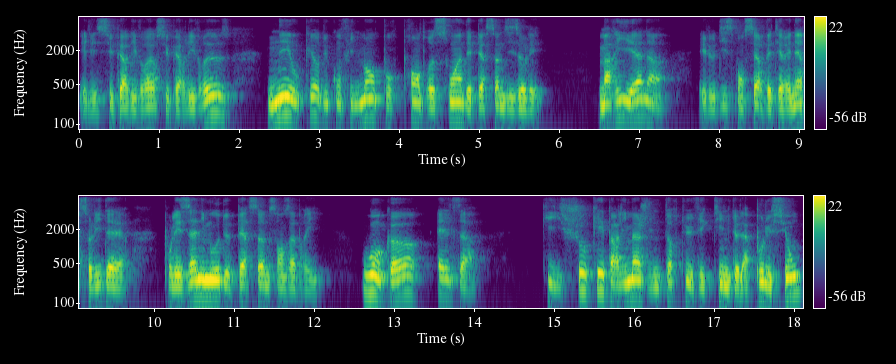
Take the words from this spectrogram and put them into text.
et les super livreurs, super nés au cœur du confinement pour prendre soin des personnes isolées. Marie et Anna et le dispensaire vétérinaire solidaire pour les animaux de personnes sans abri ou encore Elsa, qui, choquée par l'image d'une tortue victime de la pollution,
